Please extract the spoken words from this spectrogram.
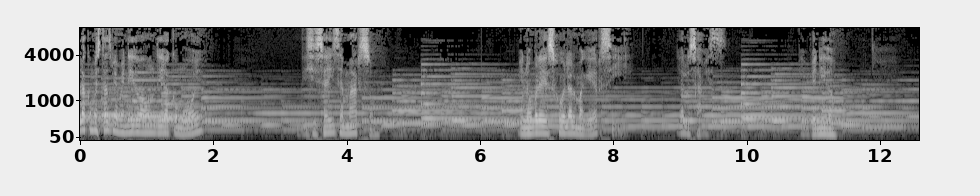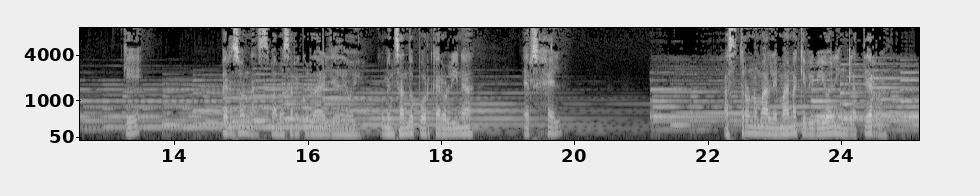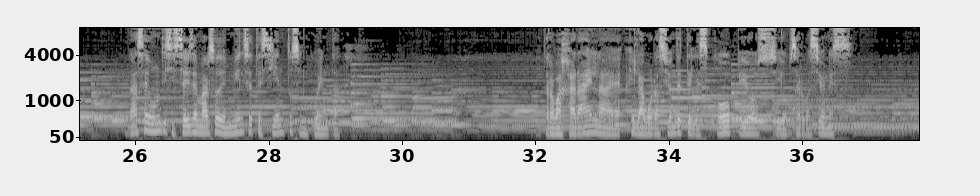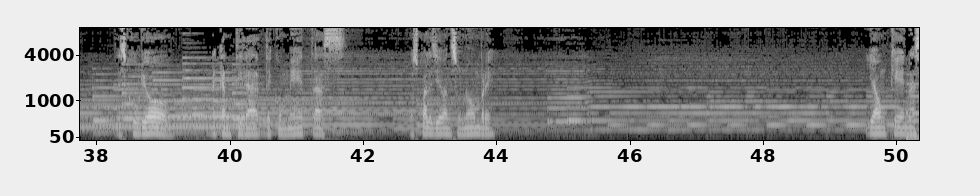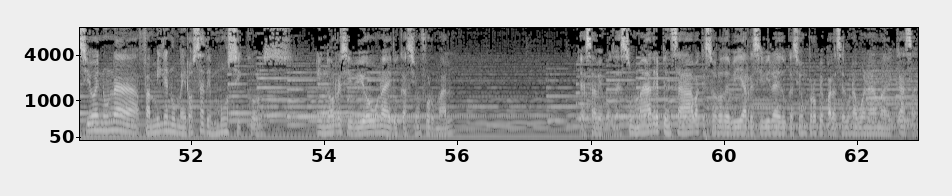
Hola, ¿cómo estás? Bienvenido a un día como hoy, 16 de marzo. Mi nombre es Joel Almaguer, sí, ya lo sabes. Bienvenido. ¿Qué personas vamos a recordar el día de hoy? Comenzando por Carolina Herschel, astrónoma alemana que vivió en Inglaterra. Nace un 16 de marzo de 1750 y trabajará en la elaboración de telescopios y observaciones. Descubrió una cantidad de cometas, los cuales llevan su nombre. Y aunque nació en una familia numerosa de músicos y no recibió una educación formal, ya sabemos, su madre pensaba que solo debía recibir la educación propia para ser una buena ama de casa.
